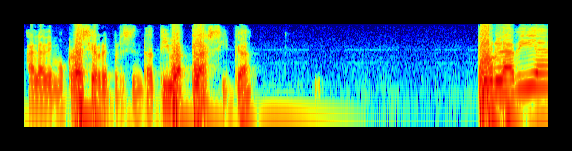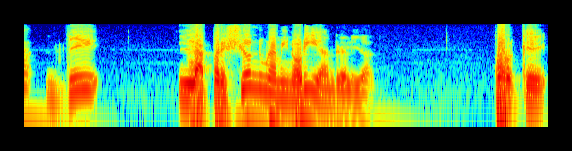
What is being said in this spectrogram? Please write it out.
a la democracia representativa clásica, por la vía de la presión de una minoría en realidad. Porque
